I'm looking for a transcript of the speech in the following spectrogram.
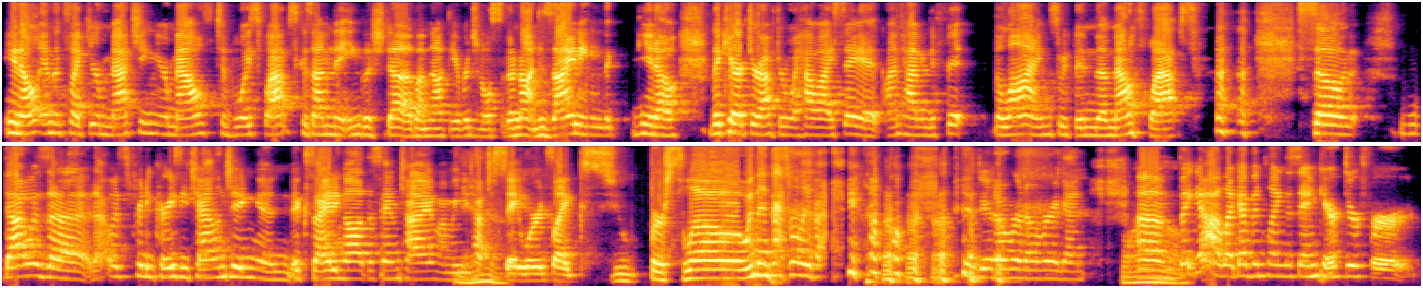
you know, and it's like you're matching your mouth to voice flaps because I'm the English dub, I'm not the original. So they're not designing the, you know, the character after how I say it. I'm having to fit the lines within the mouth flaps. so that was uh that was pretty crazy challenging and exciting all at the same time i mean yeah. you'd have to say words like super slow and then that's really fast you know and do it over and over again um, wow. um but yeah like i've been playing the same character for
